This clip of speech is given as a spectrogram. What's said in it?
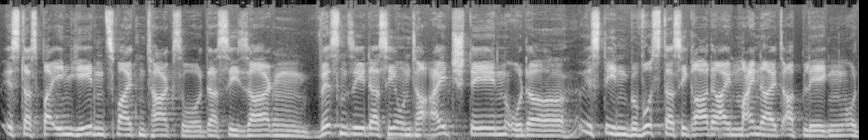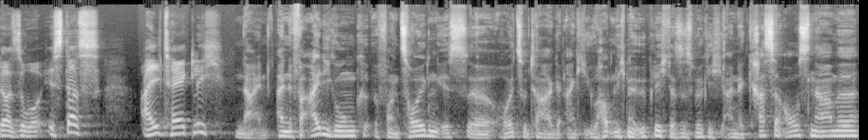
ist das bei Ihnen jeden zweiten Tag so, dass Sie sagen, wissen Sie, dass Sie unter Eid stehen oder ist Ihnen bewusst, dass Sie gerade einen Meineid ablegen oder so? Ist das alltäglich? Nein, eine Vereidigung von Zeugen ist äh, heutzutage eigentlich überhaupt nicht mehr üblich. Das ist wirklich eine krasse Ausnahme.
